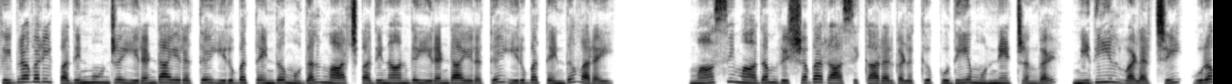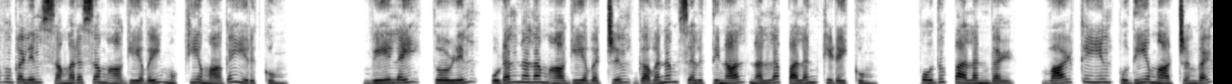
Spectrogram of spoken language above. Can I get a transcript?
பிப்ரவரி பதிமூன்று இரண்டாயிரத்து இருபத்தைந்து முதல் மார்ச் பதினான்கு இரண்டாயிரத்து இருபத்தைந்து வரை. மாசி மாதம் ரிஷப ராசிக்காரர்களுக்கு புதிய முன்னேற்றங்கள் நிதியில் வளர்ச்சி உறவுகளில் சமரசம் ஆகியவை முக்கியமாக இருக்கும். வேலை தொழில் உடல்நலம் ஆகியவற்றில் கவனம் செலுத்தினால் நல்ல பலன் கிடைக்கும். பொது பலன்கள். வாழ்க்கையில் புதிய மாற்றங்கள்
